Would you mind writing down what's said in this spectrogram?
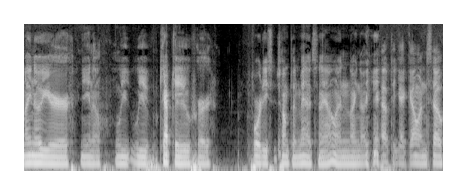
I know you're, you know, we we've kept you for forty something minutes now, and I know you have to get going. So,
